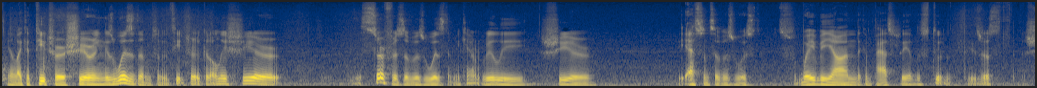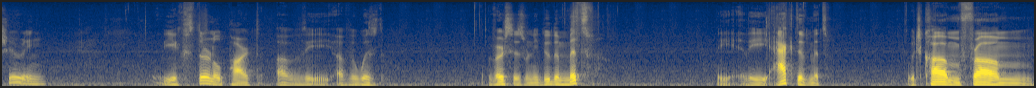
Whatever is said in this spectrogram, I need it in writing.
You know, like a teacher sharing his wisdom. So the teacher could only share the surface of his wisdom. He can't really share the essence of his wisdom. It's way beyond the capacity of the student. He's just sharing the external part of the, of the wisdom versus when you do the mitzvah, the, the active mitzvah, which come from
